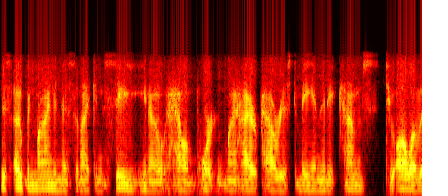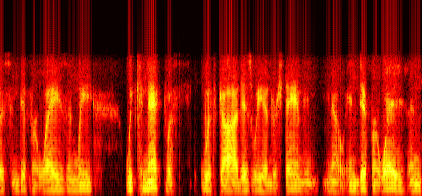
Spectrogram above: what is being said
this open mindedness and I can see you know how important my higher power is to me and that it comes to all of us in different ways and we we connect with with God as we understand him you know in different ways and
